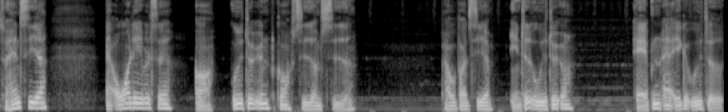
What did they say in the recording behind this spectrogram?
Så han siger, at overlevelse og uddøen går side om side. Prabhupada siger, intet uddør. Aben er ikke uddød.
